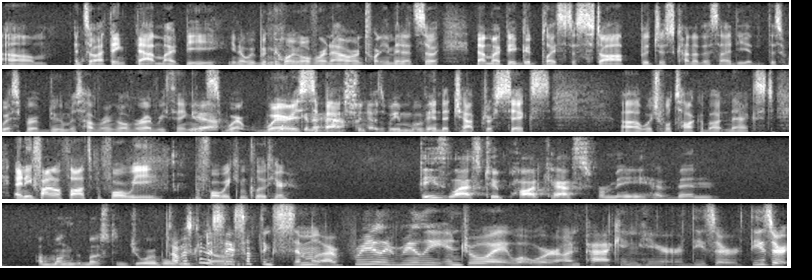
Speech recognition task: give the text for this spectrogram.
Um, and so I think that might be, you know, we've been going over an hour and 20 minutes, so that might be a good place to stop. But just kind of this idea that this whisper of doom is hovering over everything. And Yeah. where where What's is Sebastian happen? as we move into chapter six, uh, which we'll talk about next. Any final thoughts before we before we conclude here? These last two podcasts for me have been among the most enjoyable. I was going to say something similar. I really, really enjoy what we're unpacking here. These are these are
